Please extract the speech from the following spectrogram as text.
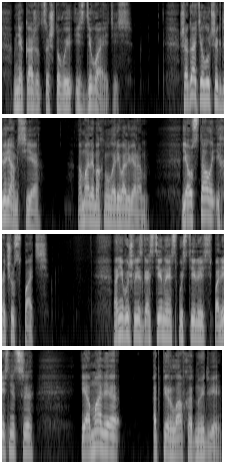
— мне кажется, что вы издеваетесь. Шагайте лучше к дверям, Сье». Амалия махнула револьвером. «Я устала и хочу спать». Они вышли из гостиной, спустились по лестнице, и Амалия отперла входную дверь.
